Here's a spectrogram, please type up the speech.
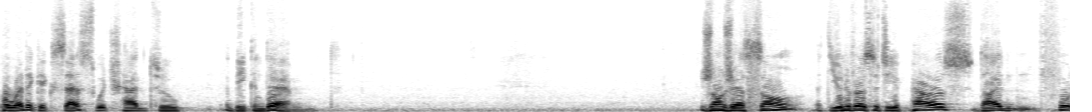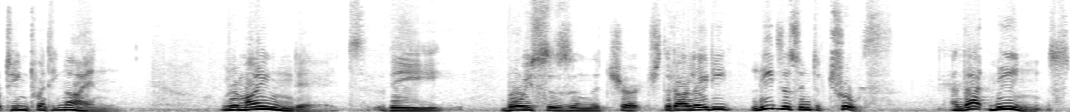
poetic excess which had to be condemned. Jean Gerson at the University of Paris, died in 1429, reminded the voices in the church that Our Lady leads us into truth. And that means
